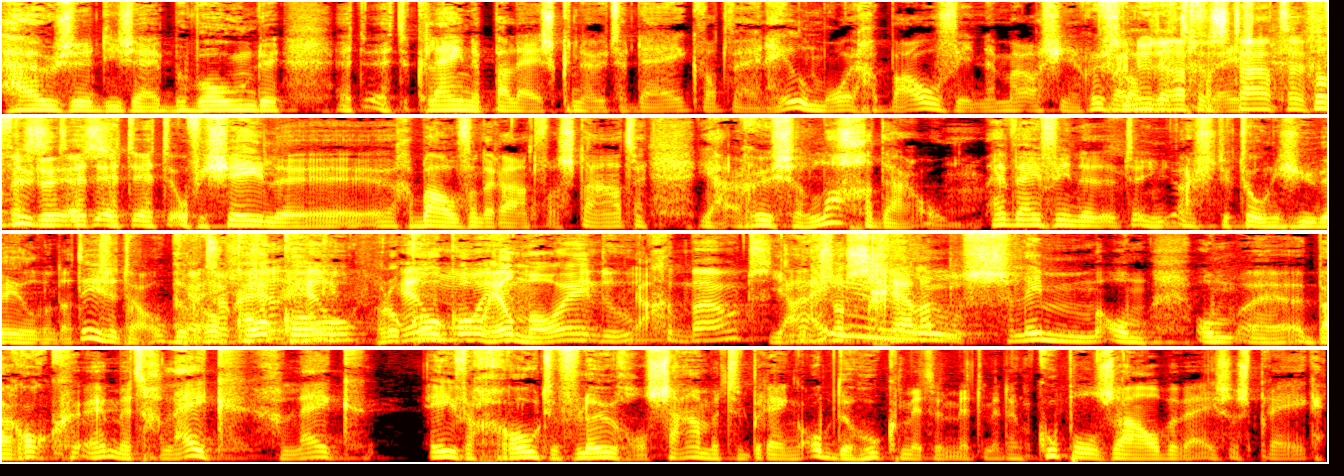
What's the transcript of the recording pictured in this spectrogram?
huizen die zij bewoonden. Het, het kleine paleis Kneuterdijk, wat wij een heel mooi gebouw vinden. Maar als je in Rusland nu de Raad van State wat nu de, het, het, het, officiële eh, gebouw van de Raad van State. Ja, Russen lachen daarom. En wij vinden het een architectonisch juweel, want dat is het ook. De rococo, rococo, heel, mooi. In de hoek gebouwd. Ja, heel scherp. slim om, om uh, barok hè, met gelijk, gelijk even grote vleugels samen te brengen op de hoek met een, met, met een koepelzaal, bij wijze van spreken.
